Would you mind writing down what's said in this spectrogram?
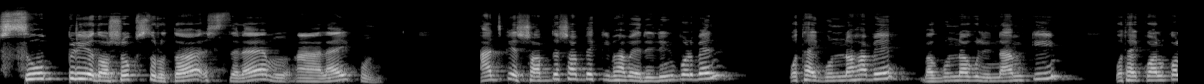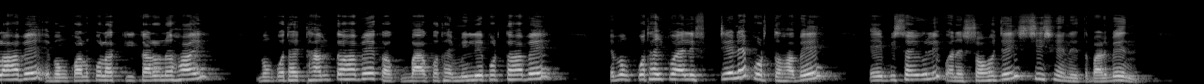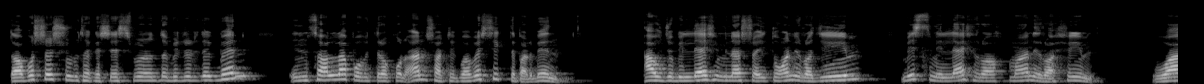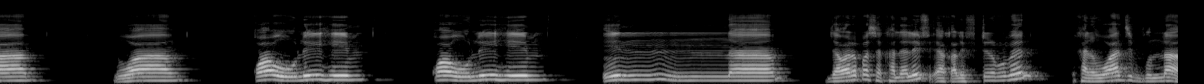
সুপ্রিয় দর্শক, শ্রোতা, আসসালামু আলাইকুম। আজকে শব্দ শব্দে কীভাবে রিডিং পড়বেন? কোথায় গুণ্য হবে বা গুণ্যগুলির নাম কি? কোথায় কলকলা হবে এবং কলকলা কি কারণে হয়? এবং কোথায় থামতে হবে বা কোথায় মিলিয়ে পড়তে হবে? এবং কোথায় কোয়ালিফ টেনে পড়তে হবে? এই বিষয়গুলি মানে সহজেই শিখে নিতে পারবেন। তো অবশ্যই শুরু থেকে শেষ পর্যন্ত ভিডিওটি দেখবেন। ইনশাল্লাহ পবিত্র কোরআন সঠিকভাবে শিখতে পারবেন। আউযু বিল্লাহি মিনাশ শাইতানির রাজিম বিসমিল্লাহির রহমানির রহিম ওয়া ওয়া কওলিহিম কওলিহিম ইন্না যাওয়ার পাশে খালি আলিফ এক আলিফ টেনে এখানে ওয়াজিব গুন্না।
